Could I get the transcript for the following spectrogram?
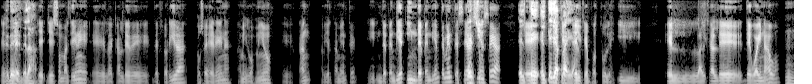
el- de, el- de Lajas. Ja- Jason Martínez, el alcalde de, de Florida, José Gerena, amigos míos, eh, están abiertamente, independien- independientemente sea quien sea, El eh, que, el que ella traiga. el que postule. Y el alcalde de Guaynabo Mm,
